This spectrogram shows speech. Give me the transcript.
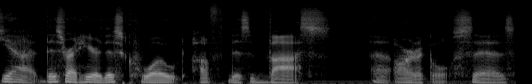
yeah, this right here, this quote off this Vice uh, article says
